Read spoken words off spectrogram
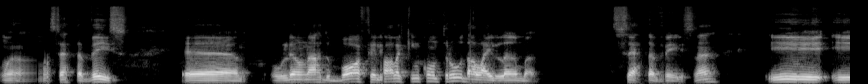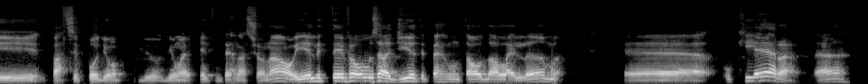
uma, uma certa vez, é, o Leonardo Boff, ele fala que encontrou o Dalai Lama certa vez, né? e, e participou de um, de um, evento internacional, e ele teve a ousadia de perguntar ao Dalai Lama é, o que era, né?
